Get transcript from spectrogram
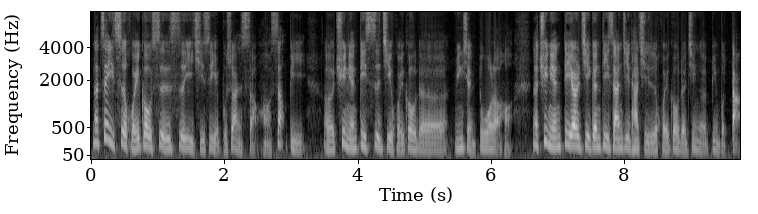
那这一次回购四十四亿，其实也不算少哈，上比呃去年第四季回购的明显多了哈。那去年第二季跟第三季，它其实回购的金额并不大。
